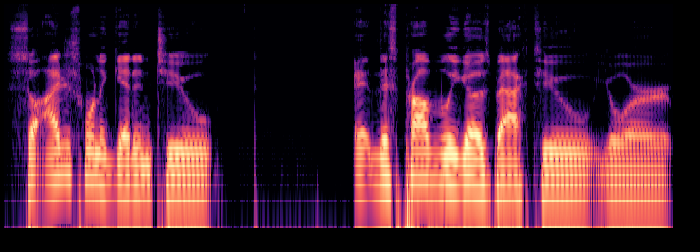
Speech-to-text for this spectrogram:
So I just want to get into this. Probably goes back to your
